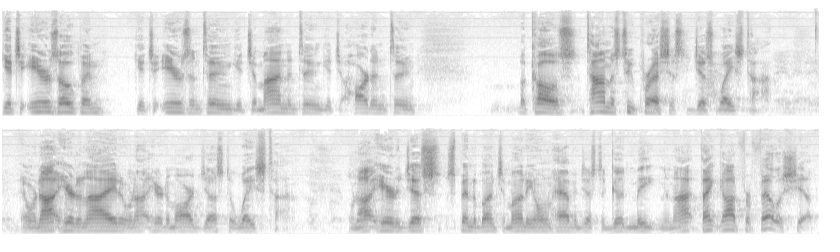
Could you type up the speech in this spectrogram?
get your ears open, get your ears in tune, get your mind in tune, get your heart in tune, because time is too precious to just waste time. And we're not here tonight and we're not here tomorrow just to waste time. We're not here to just spend a bunch of money on having just a good meeting. And I thank God for fellowship.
